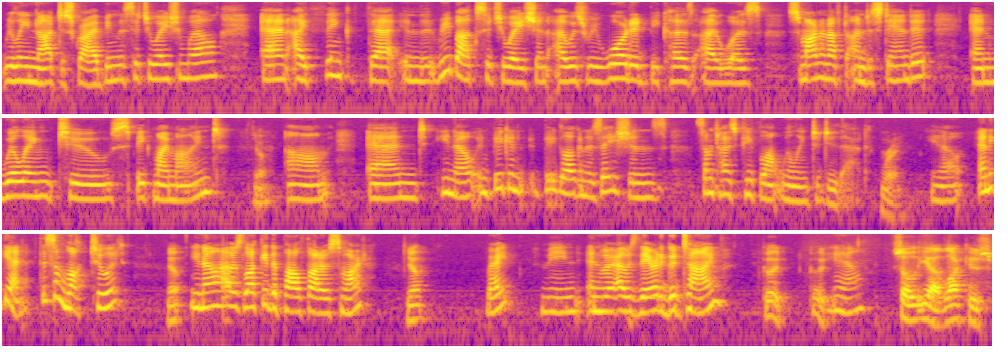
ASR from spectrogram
really not describing the situation well. And I think that in the Reebok situation, I was rewarded because I was smart enough to understand it and willing to speak my mind. Yeah. Um, and you know, in big in big organizations, sometimes people aren't willing to do that. Right. You know, and again, there's some luck to it. Yep. You know, I was lucky that Paul thought I was smart, Yep. right? I mean, and I was there at a good time. Good. Good. Yeah. So yeah, luck is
